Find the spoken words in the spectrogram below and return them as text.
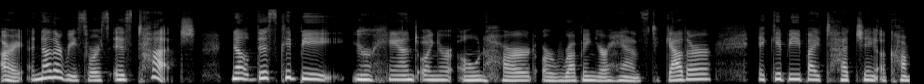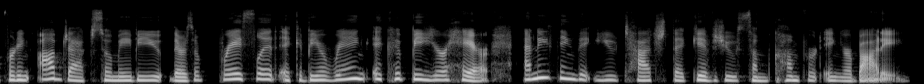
All right, another resource is touch. Now, this could be your hand on your own heart or rubbing your hands together. It could be by touching a comforting object. So maybe you, there's a bracelet, it could be a ring, it could be your hair, anything that you touch that gives you some comfort in your body.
